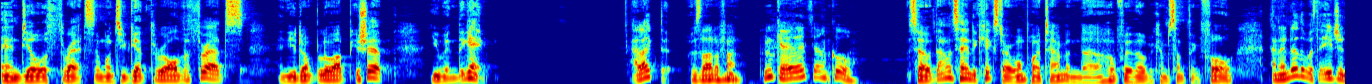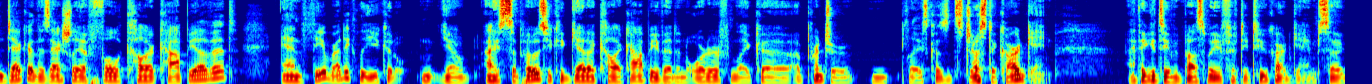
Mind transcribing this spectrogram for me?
and deal with threats. And once you get through all the threats and you don't blow up your ship, you win the game. I liked it. It was a lot of fun. Mm-hmm. Okay, that sounds cool. So that was heading to Kickstarter at one point in time, and uh, hopefully they'll become something full. And I know that with Agent Decker, there's actually a full color copy of it, and theoretically, you could, you know, I suppose you could get a color copy of it and order from like a, a printer place because it's just a card game. I think it's even possibly a 52 card game. So,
